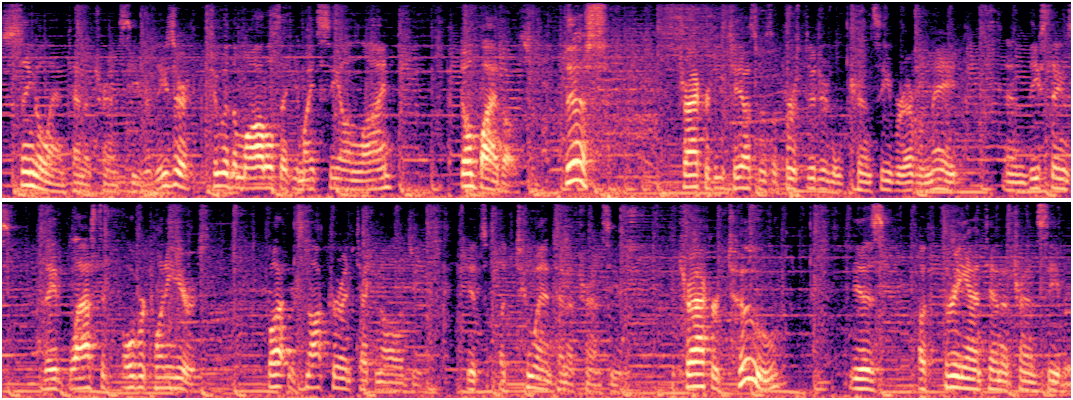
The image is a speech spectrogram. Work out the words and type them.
single antenna transceiver. These are two of the models that you might see online. Don't buy those. This Tracker DTS was the first digital transceiver ever made, and these things, they've lasted over 20 years. But it's not current technology. It's a two antenna transceiver. The Tracker 2 is a three antenna transceiver.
